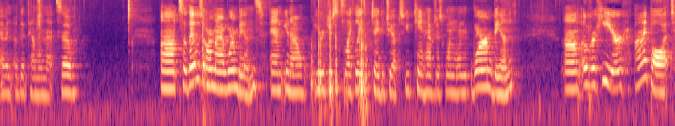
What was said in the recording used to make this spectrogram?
having a good time on that. So um, so those are my worm bins and you know you're just like Lay's potato chips. You can't have just one, one worm bin. Um, over here I bought,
